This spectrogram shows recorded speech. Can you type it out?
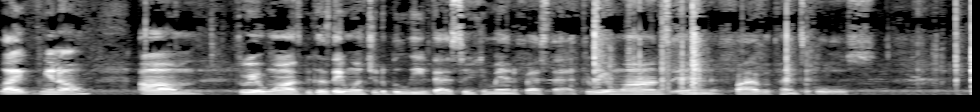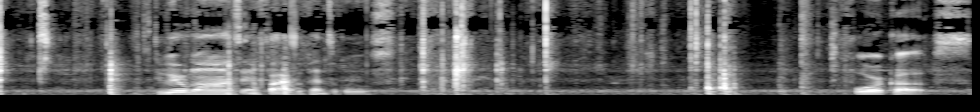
like you know um three of wands because they want you to believe that so you can manifest that. Three of wands and five of pentacles. Three of wands and five of pentacles. Four cups.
